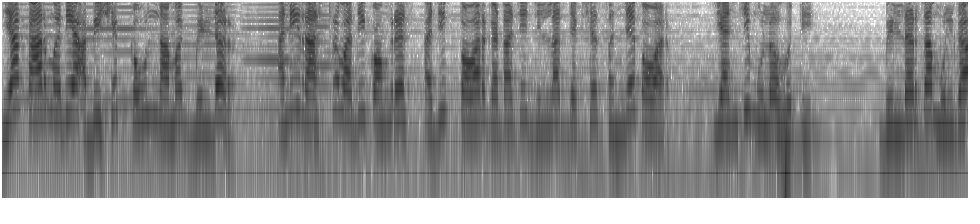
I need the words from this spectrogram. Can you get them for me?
या कारमध्ये अभिषेक कौल नामक बिल्डर आणि राष्ट्रवादी काँग्रेस अजित पवार गटाचे जिल्हाध्यक्ष संजय पवार यांची मुलं होती. बिल्डरचा मुलगा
